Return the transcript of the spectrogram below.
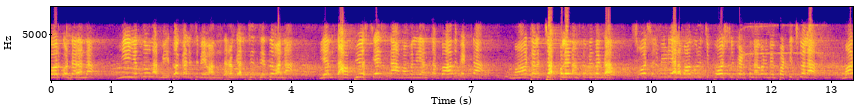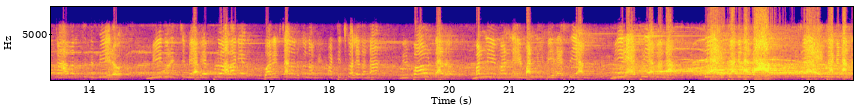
కోరుకుంటానన్నా ఈ యుద్ధంలో మీతో కలిసి మేమందరం కలిసి సిద్ధమన్నా ఎంత అబ్యూస్ చేసినా మమ్మల్ని ఎంత బాధ పెట్టినా మాటలు చెప్పలేనంత విధంగా సోషల్ మీడియాలో మా గురించి పోస్టులు పెడుతున్నా కూడా మేము పట్టించుకోలే. మాకు కావాల్సింది మీరు. మీ గురించి మేము ఎప్పుడు అలాగే భరించాలనుకున్నాం. మేము పట్టించుకోలేదన్నా. మీరు బాగుంటారు. మళ్ళీ మళ్ళీ మళ్ళీ మీరే సీఎం. మీరే సీఎం అన్నా. జై జగన్ జై జగన్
